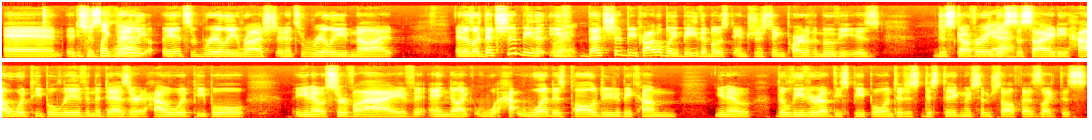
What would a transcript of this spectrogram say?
and it's, just like that. really it's really rushed and it's really not. And it's like that should be the Right. that should be probably be the most interesting part of the movie is discovering Yeah. this society. How would people live in the desert? How would people, you know, survive? And like, wh- how, what does Paul do to become, you know, the leader of these people and to just distinguish himself as like this,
